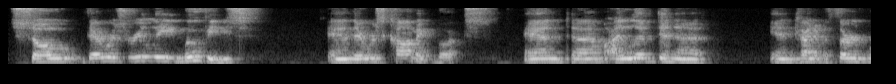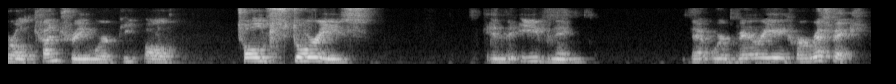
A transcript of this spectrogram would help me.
So there was really movies, and there was comic books, and um, I lived in a in kind of a third world country where people told stories in the evening that were very horrific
